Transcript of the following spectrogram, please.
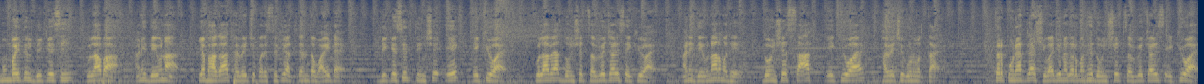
मुंबईतील बीकेसी गुलाबा आणि देवनार या भागात हवेची परिस्थिती अत्यंत वाईट आहे. बीकेसीत तीनशे एक एक्यू आय गुलाब्यात दोनशे चव्वेचाळीस एक्यू आय आणि देवनारमध्ये दोनशे सात एक्यू आय हवेची गुणवत्ता आहे. तर पुण्यातल्या शिवाजीनगरमध्ये दोनशे चव्वेचाळीस एक्यू आय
